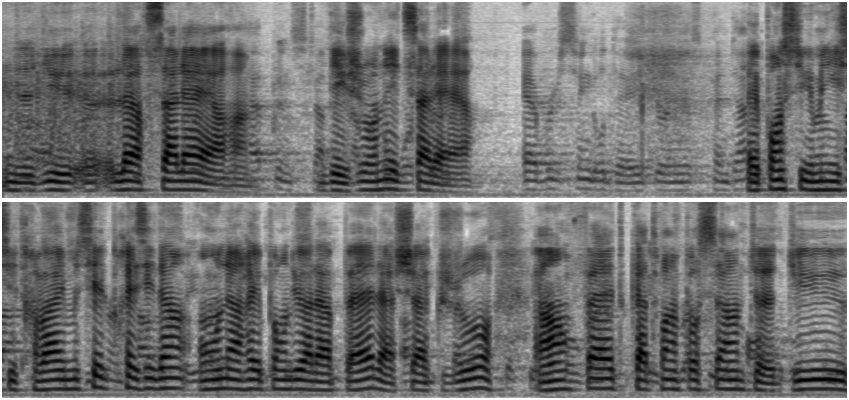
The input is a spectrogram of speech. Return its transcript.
euh, leur salaire, des journées de salaire. Réponse du ministre du Travail. Monsieur le Président, on a répondu à l'appel à chaque jour. En fait, 80% du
